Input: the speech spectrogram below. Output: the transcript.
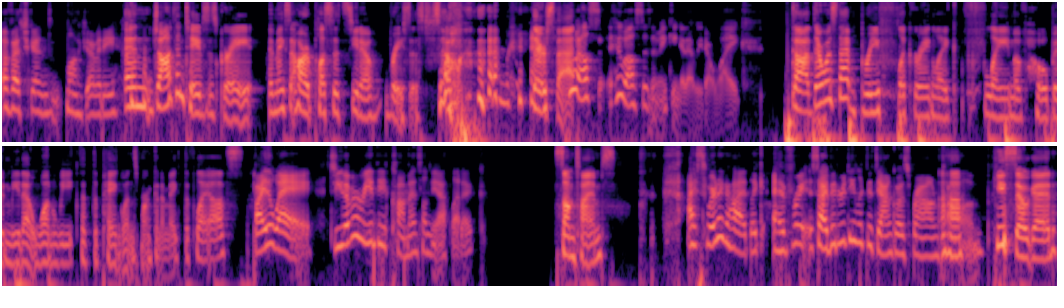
Ovechkin's longevity. And Jonathan Toews is great. It makes it hard plus it's, you know, racist. So there's that. Who else? Who else isn't making it that we don't like? God, there was that brief flickering like flame of hope in me that one week that the Penguins weren't going to make the playoffs. By the way, do you ever read the comments on the Athletic? Sometimes. I swear to God, like every so I've been reading like the Down Goes Brown Uh-huh. column. He's so good.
